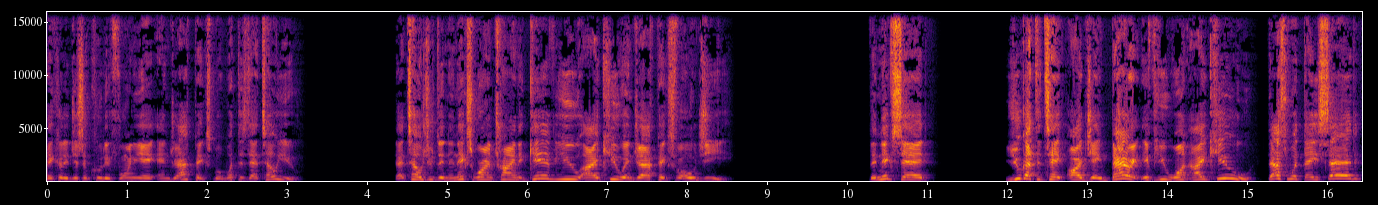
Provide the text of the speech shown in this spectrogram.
they could have just included Fournier and draft picks. But what does that tell you? That tells you that the Knicks weren't trying to give you IQ and draft picks for OG. The Knicks said, you got to take RJ Barrett if you want IQ. That's what they said.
